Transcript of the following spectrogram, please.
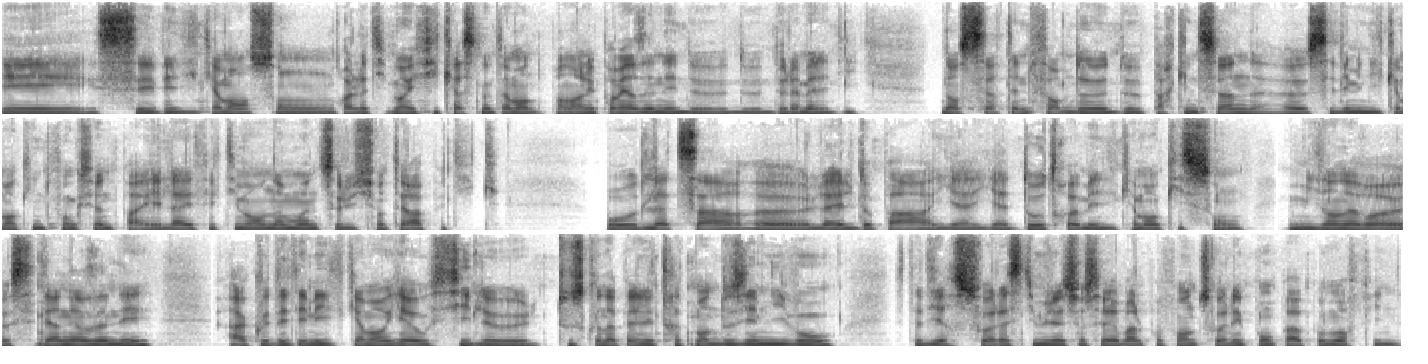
Et ces médicaments sont relativement efficaces, notamment pendant les premières années de, la maladie. Dans certaines formes de, Parkinson, euh, c'est des médicaments qui ne fonctionnent pas, et là, effectivement, on a moins de solutions thérapeutiques. Au-delà de ça, euh, la L-Dopa, il y a, a d'autres médicaments qui sont mis en œuvre euh, ces dernières années, à côté des médicaments, il y a aussi le, tout ce qu'on appelle les traitements de deuxième niveau, c'est-à-dire soit la stimulation cérébrale profonde, soit les pompes à apomorphine,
